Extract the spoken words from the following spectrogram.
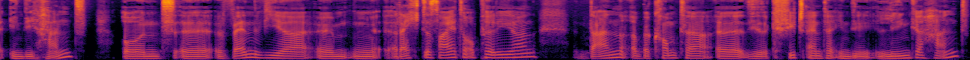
äh in die Hand. Und äh, wenn wir ähm, rechte Seite operieren, dann bekommt er äh, diese Quietschenter in die linke Hand.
